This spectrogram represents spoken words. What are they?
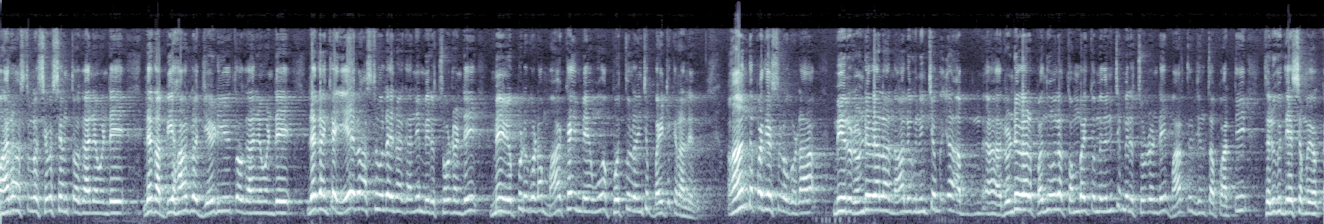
మహారాష్ట్రలో శివసేనతో కానివ్వండి లేదా బీహార్లో జేడీయూతో కానివ్వండి లేదా ఇంకా ఏ రాష్ట్రంలో అయినా కానీ మీరు చూడండి మేము ఎప్పుడు కూడా మాకై మేము ఆ పొత్తుల నుంచి బయటికి రాలేదు. ఆంధ్రప్రదేశ్లో కూడా మీరు రెండు వేల నాలుగు నుంచి రెండు వేల పంతొమ్మిది వందల తొంభై తొమ్మిది నుంచి మీరు చూడండి భారతీయ జనతా పార్టీ తెలుగుదేశం యొక్క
